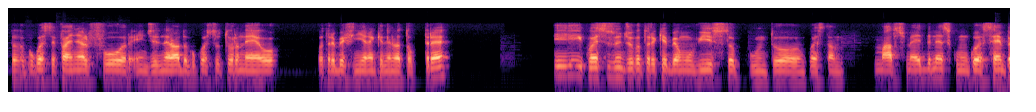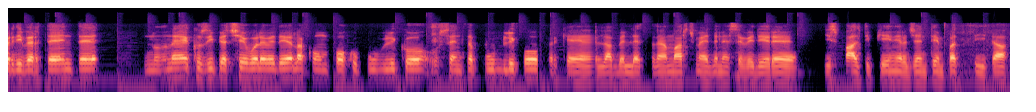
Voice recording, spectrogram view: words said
dopo queste Final Four e in generale dopo questo torneo potrebbe finire anche nella top 3. E questi sono i giocatori che abbiamo visto appunto in questa March Madness, comunque sempre divertente. Non è così piacevole vederla con poco pubblico o senza pubblico, perché la bellezza della March Madness è vedere gli spalti pieni e la gente impazzita.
